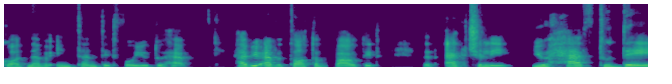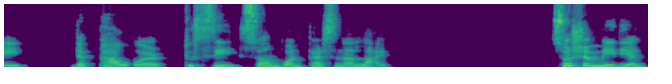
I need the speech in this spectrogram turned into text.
god never intended for you to have have you ever thought about it? That actually you have today the power to see someone personal life. Social media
